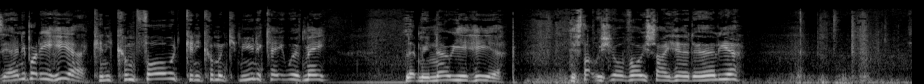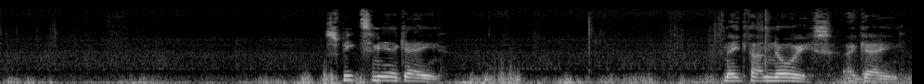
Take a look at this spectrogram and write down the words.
Is there anybody here? Can you come forward? Can you come and communicate with me? Let me know you're here. If that was your voice I heard earlier, speak to me again. Make that noise again.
